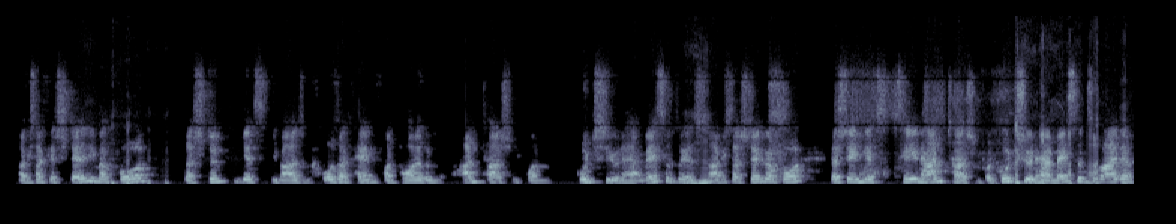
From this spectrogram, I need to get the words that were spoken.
Aber ich sage, jetzt stell dir mal vor, da stünden jetzt, die war also ein großer Fan von teuren Handtaschen von Gucci und Hermes und so. Jetzt mhm. habe ich gesagt, stell dir mal vor, da stehen jetzt zehn Handtaschen von und Hermes und so weiter.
